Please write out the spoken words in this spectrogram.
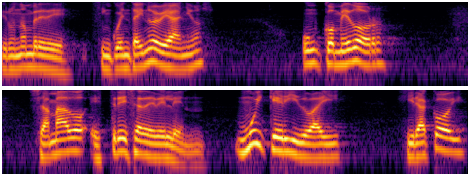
era un hombre de 59 años, un comedor llamado Estrella de Belén, muy querido ahí Giracoy,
